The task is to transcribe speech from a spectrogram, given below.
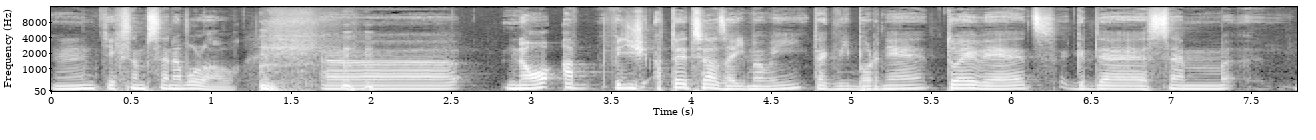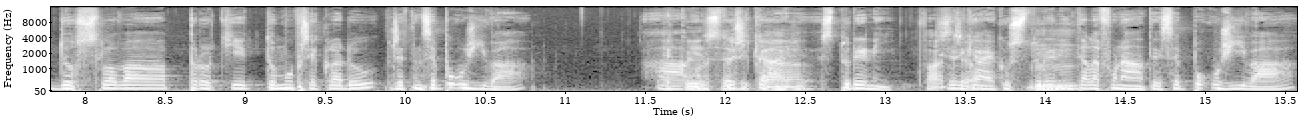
Hm, těch jsem se navolal. Uh, no a vidíš, a to je třeba zajímavý, tak výborně, to je věc, kde jsem doslova proti tomu překladu, protože ten se používá. A Jako, že se to říká, říká- že studený. Fakt, se říká jo? jako studený Mhm. telefonáty se používá.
